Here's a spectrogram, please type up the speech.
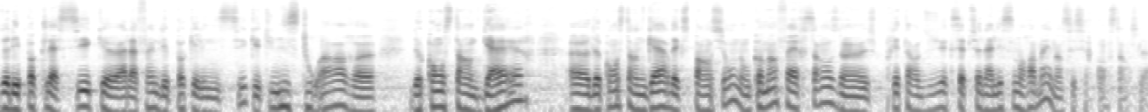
de l'époque classique euh, à la fin de l'époque hellénistique est une histoire euh, de constante guerre, de constante guerre d'expansion. Donc, comment faire sens d'un prétendu exceptionnalisme romain dans ces circonstances-là?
